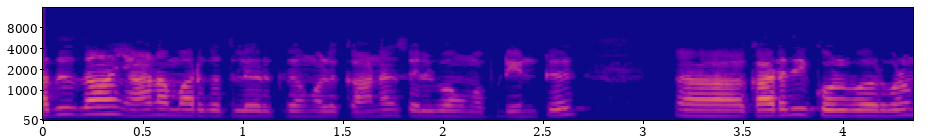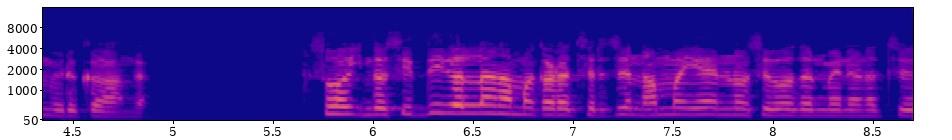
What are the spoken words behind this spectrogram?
அதுதான் ஞான மார்க்கத்தில் இருக்கிறவங்களுக்கான செல்வம் அப்படின்ட்டு ஆஹ் கருதி கொள்பவர்களும் இருக்கிறாங்க. ஸோ இந்த சித்திகள்லாம் நம்ம கிடச்சிருச்சு நம்ம ஏன் இன்னும் சிவதன்மை நினச்சி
